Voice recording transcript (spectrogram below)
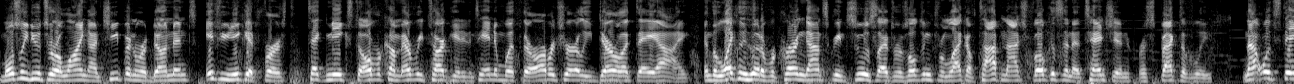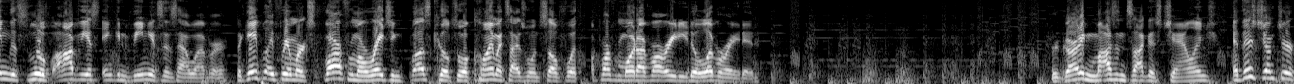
mostly due to relying on cheap and redundant, if unique at first, techniques to overcome every target in tandem with their arbitrarily derelict AI, and the likelihood of recurring on-screen suicides resulting from lack of top-notch focus and attention, respectively. Notwithstanding the slew of obvious inconveniences, however, the gameplay framework's far from a raging buzzkill to acclimatize oneself with, apart from what I've already deliberated. Regarding Mazin Saga's challenge, at this juncture,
